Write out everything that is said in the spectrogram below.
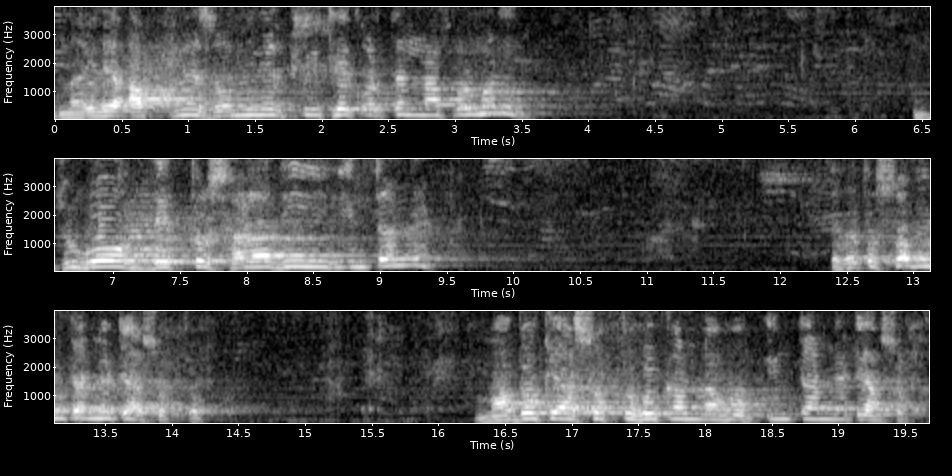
নাইলে আপনি জমিনের পিঠে করতেন না ফরমানি যুবক দেখতো সারাদিন ইন্টারনেট। এরা তো সব ইন্টারনেটে আসক্ত। মাদকে আসক্ত হোক আর না হোক, ইন্টারনেটে আসক্ত।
